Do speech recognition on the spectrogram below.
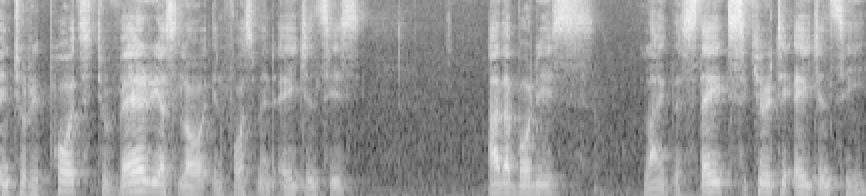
into reports to various law enforcement agencies, other bodies like the State Security Agency,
